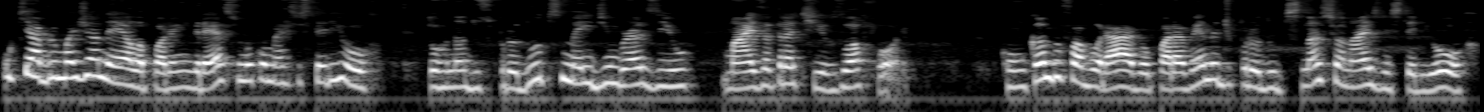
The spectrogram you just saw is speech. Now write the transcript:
o que abre uma janela para o ingresso no comércio exterior, tornando os produtos made in Brasil mais atrativos lá fora. Com um câmbio favorável para a venda de produtos nacionais no exterior,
